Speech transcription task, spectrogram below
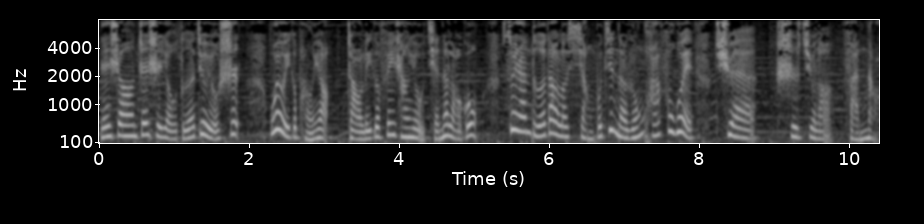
人生真是有得就有失。我有一个朋友找了一个非常有钱的老公，虽然得到了享不尽的荣华富贵，却失去了烦恼。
